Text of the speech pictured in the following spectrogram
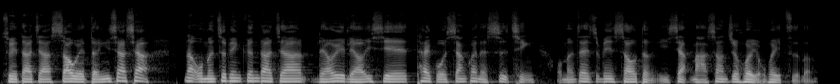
所以大家稍微等一下下，那我们这边跟大家聊一聊一些泰国相关的事情，我们在这边稍等一下，马上就会有位置了。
